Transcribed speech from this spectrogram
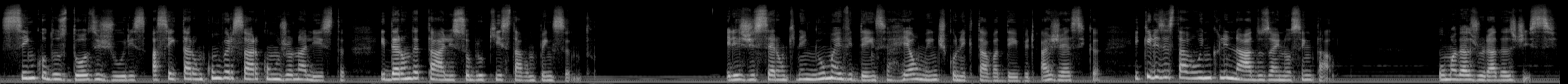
cinco dos doze júris aceitaram conversar com o jornalista e deram detalhes sobre o que estavam pensando. Eles disseram que nenhuma evidência realmente conectava David a Jéssica e que eles estavam inclinados a inocentá-lo. Uma das juradas disse:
